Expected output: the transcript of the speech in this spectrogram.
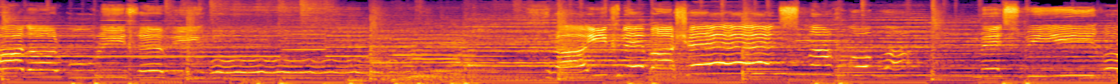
გადარგული ხევიყო რა იქნება შენს მახლობლად მეც ვიყო.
